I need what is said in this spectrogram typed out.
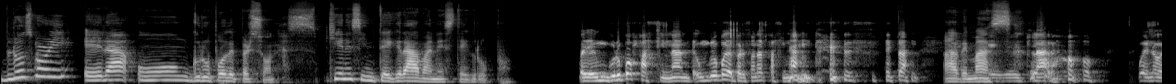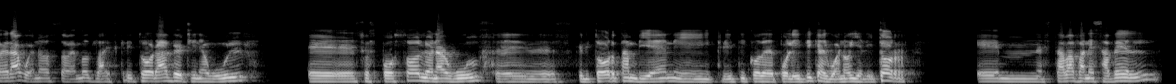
Bloomsbury era un grupo de personas. ¿Quiénes integraban este grupo? Pues, un grupo fascinante, un grupo de personas fascinantes. Además. Eh, claro. Bueno, era, bueno, sabemos, la escritora Virginia Woolf, eh, su esposo Leonard Woolf, eh, escritor también y crítico de política y bueno, y editor. Em, estaba Vanessa Bell,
